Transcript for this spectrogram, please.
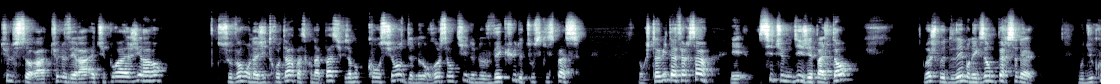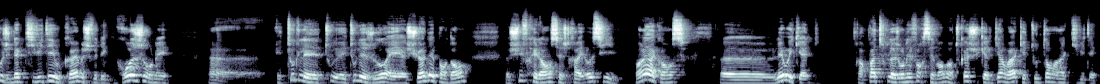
tu le sauras, tu le verras et tu pourras agir avant souvent on agit trop tard parce qu'on n'a pas suffisamment conscience de nos ressentis, de nos vécus, de tout ce qui se passe. Donc je t'invite à faire ça. Et si tu me dis j'ai pas le temps, moi je peux te donner mon exemple personnel. Où du coup j'ai une activité où quand même je fais des grosses journées. Euh, et, toutes les, et tous les jours, et je suis indépendant, je suis freelance et je travaille aussi pendant les vacances, euh, les week-ends. Alors pas toute la journée forcément, mais en tout cas je suis quelqu'un qui est tout le temps en activité.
